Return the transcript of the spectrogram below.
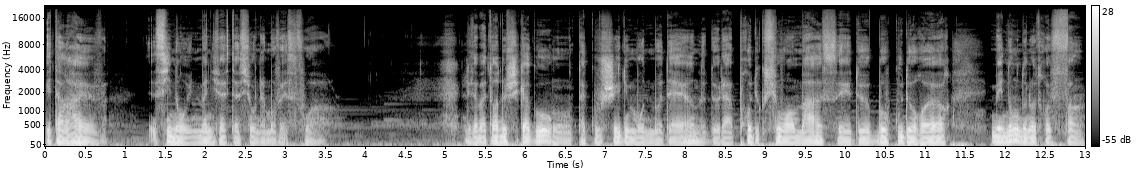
est un rêve, sinon une manifestation de la mauvaise foi. Les abattoirs de Chicago ont accouché du monde moderne, de la production en masse et de beaucoup d'horreurs mais non de notre faim,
